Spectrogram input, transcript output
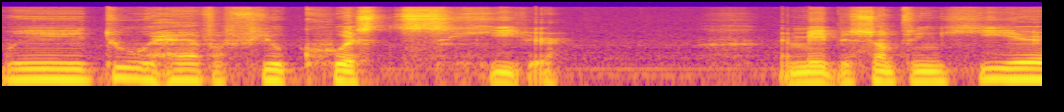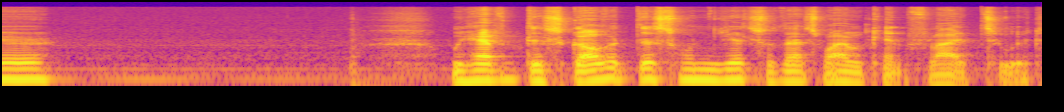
We do have a few quests here. And maybe something here. We haven't discovered this one yet, so that's why we can't fly to it.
